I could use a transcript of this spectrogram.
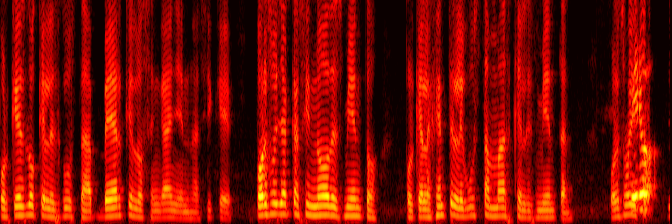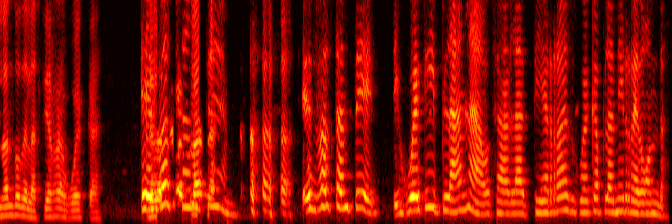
porque es lo que les gusta, ver que los engañen, así que por eso ya casi no desmiento, porque a la gente le gusta más que les mientan. Por eso hoy Pero- estamos hablando de la tierra hueca. Es bastante, es bastante hueca y plana, o sea, la tierra es hueca, plana y redonda,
